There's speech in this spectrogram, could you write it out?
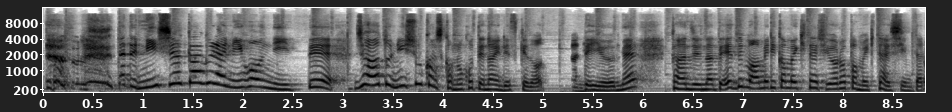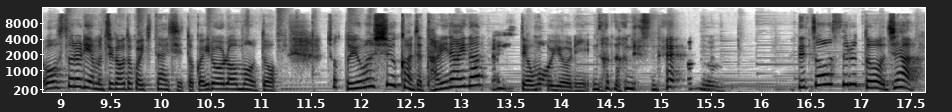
じ だって2週間ぐらい日本に行ってじゃああと2週間しか残ってないんですけどっていうね感じになってえでもアメリカも行きたいしヨーロッパも行きたいしみたいなオーストラリアも違うとこ行きたいしとかいろいろ思うとちょっと4週間じゃ足りないなって思うようになったんですね。うんでそうするとじゃあ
